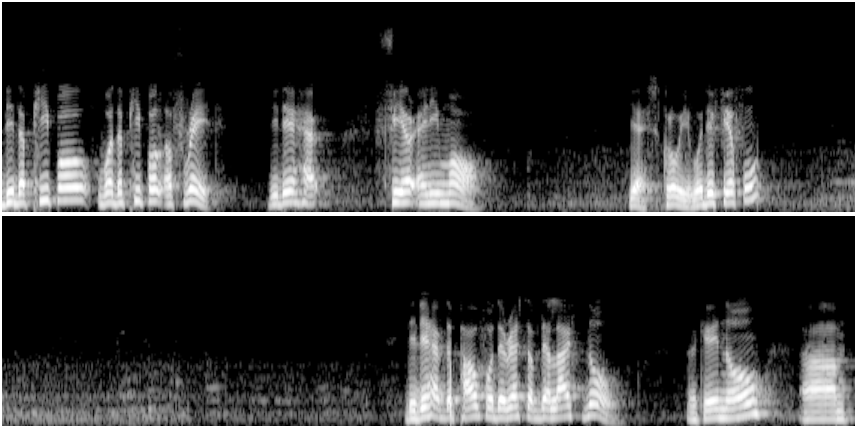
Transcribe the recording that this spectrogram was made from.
Did the people, were the people afraid? Did they have, fear anymore. Yes, Chloe, were they fearful? Did they have the power for the rest of their life? No. Okay, no. Um,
